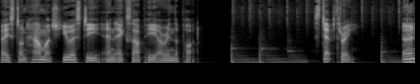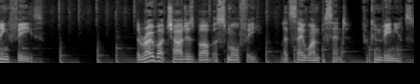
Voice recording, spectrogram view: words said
based on how much USD and XRP are in the pot. Step 3 Earning fees. The robot charges Bob a small fee, let's say 1%, for convenience.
